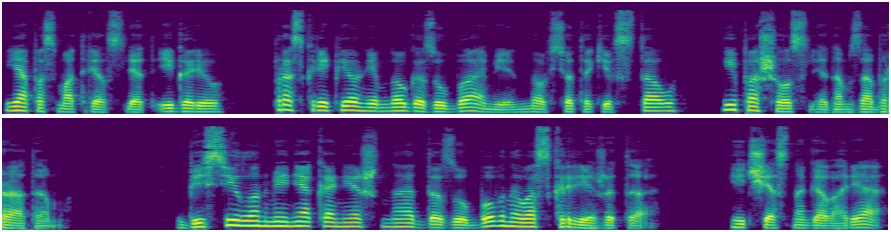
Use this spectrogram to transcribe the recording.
Я посмотрел вслед Игорю, проскрипел немного зубами, но все-таки встал и пошел следом за братом. Бесил он меня, конечно, до зубовного скрежета. И, честно говоря,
